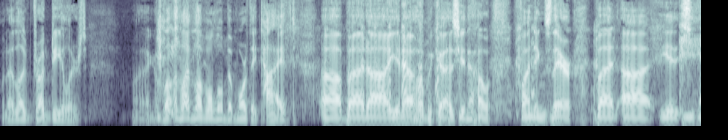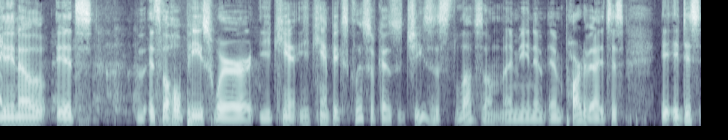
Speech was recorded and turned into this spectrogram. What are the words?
Would I love drug dealers? I'd love them a little bit more if they tithed, uh, but uh, you know because you know funding's there. But uh, you, you know it's it's the whole piece where you can't you can't be exclusive because Jesus loves them. I mean, and, and part of it it's just it, it just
